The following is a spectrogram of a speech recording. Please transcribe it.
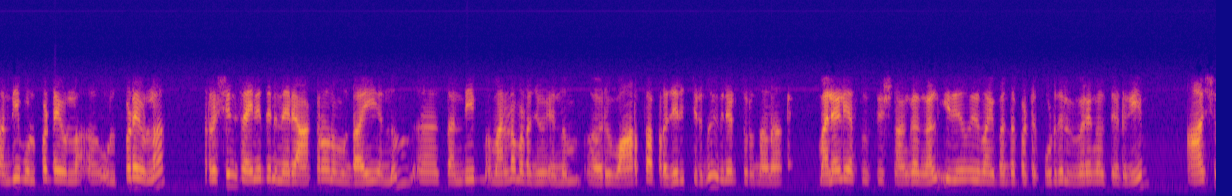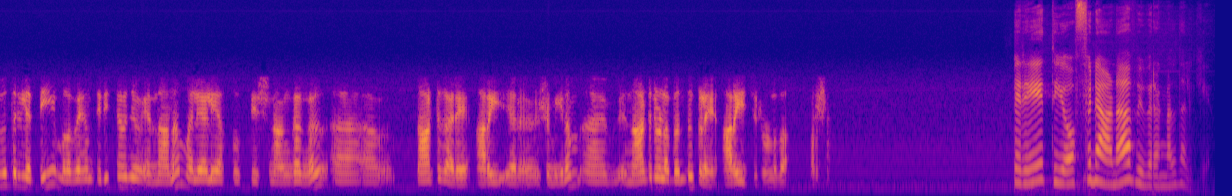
സന്ദീപ് ഉൾപ്പെടെയുള്ള ഉൾപ്പെടെയുള്ള റഷ്യൻ സൈന്യത്തിന് നേരെ ആക്രമണമുണ്ടായി എന്നും സന്ദീപ് മരണമടഞ്ഞു എന്നും ഒരു വാർത്ത പ്രചരിച്ചിരുന്നു. ഇതിനെ തുടർന്നാണ് മലയാളി അസോസിയേഷൻ അംഗങ്ങൾ ഇത് ഇതുമായി ബന്ധപ്പെട്ട് കൂടുതൽ വിവരങ്ങൾ തേടുകയും ആശുപത്രിയിലെത്തി മൃതദേഹം തിരിച്ചറിഞ്ഞു എന്നാണ് മലയാളി അസോസിയേഷൻ അംഗങ്ങൾ നാട്ടുകാരെ അറി ക്ഷമിക്കണം നാട്ടിലുള്ള ബന്ധുക്കളെ അറിയിച്ചിട്ടുള്ളത്. വർഷം. തിയോഫിനാണ് വിവരങ്ങൾ നൽകിയത്.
